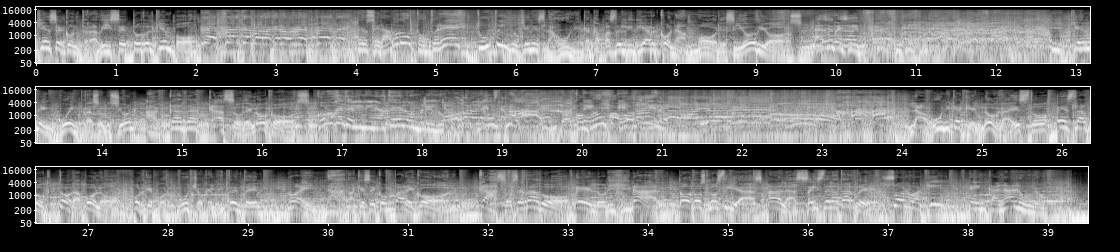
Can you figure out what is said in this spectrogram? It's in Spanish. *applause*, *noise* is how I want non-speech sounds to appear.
quien se contradice todo el tiempo. ¡Respete para que lo respeten! Pero será bruto, tú eres estúpido. ¿Quién es la única capaz de lidiar con amores y odios? Dale un besito. *laughs* ¿Y quién le encuentra solución a cada caso de locos? ¿Cómo que te eliminaste el ombligo? Tampoco no le gusta. Compré un cocodrilo. La única que logra esto es la doctora Polo, porque por mucho que lo intenten, no hay nada que se compare con Caso Cerrado, el original, todos los días a las 6 de la tarde. Solo aquí en Canal 1.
